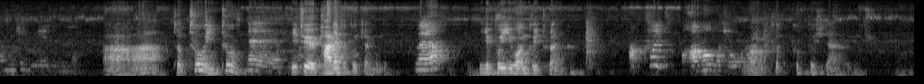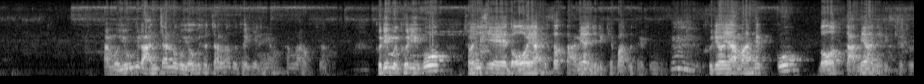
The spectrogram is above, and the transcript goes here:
엄청 위에 있는 거. 아, 저 2, 이 2. 네네네. 이 2의 반에서 끊겼는데. 왜요? 이게 V1, V2라니까. 아, 풀 과거가 좋은 거. 어, 풋, 풋, 풋이잖아. 아, 뭐, 여기를 안 자르고 여기서 잘라도 되긴 해요. 상관없어요. 그림을 그리고 전시에 넣어야 했었다면 이렇게 봐도 되고, 음. 그려야만 했고, 넣었다면 이렇게도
